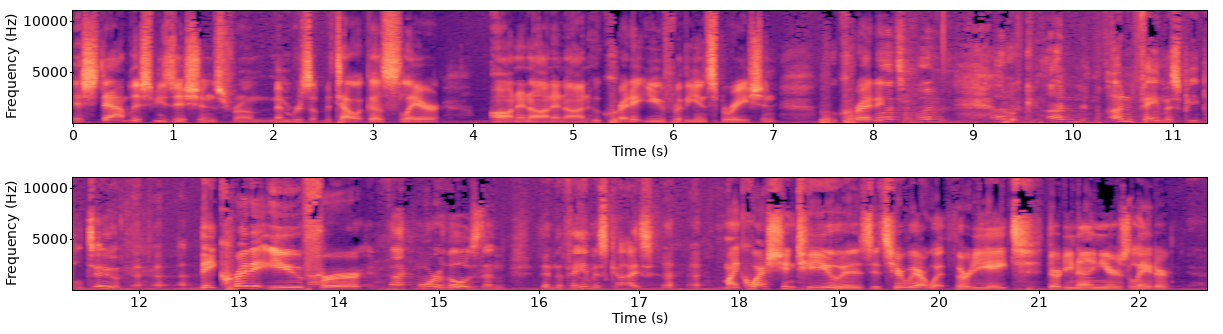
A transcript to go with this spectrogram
established musicians from members of Metallica, Slayer, on and on and on, who credit you for the inspiration, who credit. Lots of un, un, un, unfamous people too. they credit you for. In fact, more of those than than the famous guys. My question to you is: It's here we are, what, 38, 39 years later. Yeah.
